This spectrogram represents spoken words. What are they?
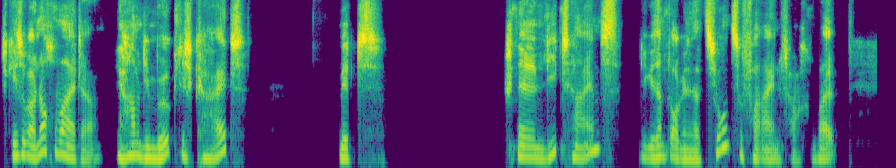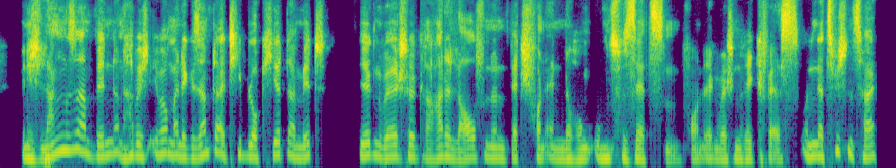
Ich gehe sogar noch weiter. Wir haben die Möglichkeit, mit schnellen Lead Times die gesamte Organisation zu vereinfachen, weil wenn ich langsam bin, dann habe ich immer meine gesamte IT blockiert damit, irgendwelche gerade laufenden Batch von Änderungen umzusetzen, von irgendwelchen Requests. Und in der Zwischenzeit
